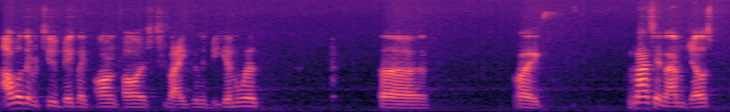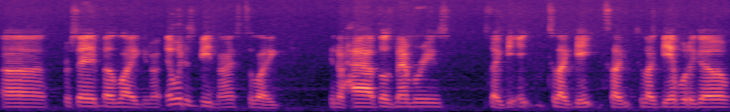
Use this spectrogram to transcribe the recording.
I was never too big like on college to like really begin with. Uh, like I'm not saying that I'm jealous uh, per se, but like you know, it would just be nice to like you know have those memories to like be to like be to like to like be able to go.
